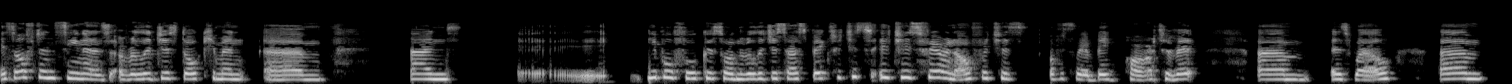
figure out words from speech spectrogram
it's often seen as a religious document, um, and uh, people focus on the religious aspects, which is which is fair enough, which is obviously a big part of it um, as well. Um,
